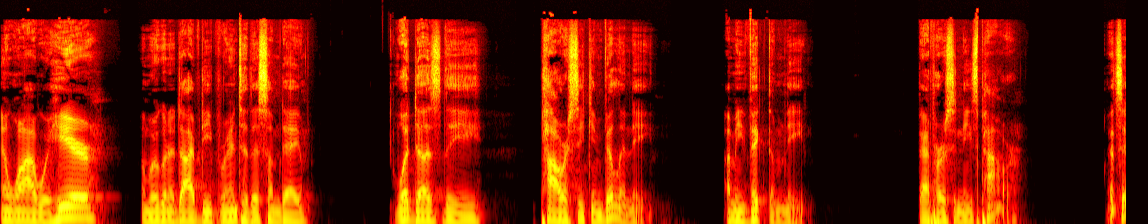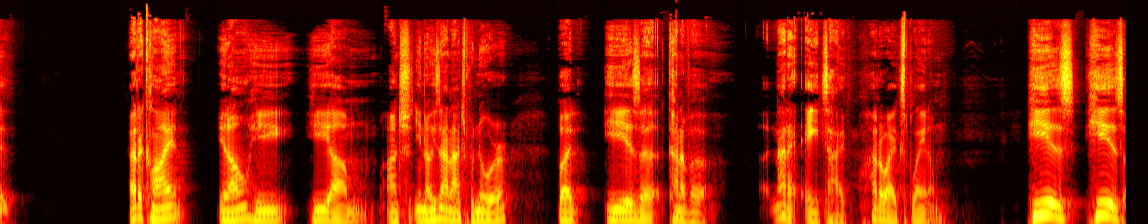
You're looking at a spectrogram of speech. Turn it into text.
And while we're here, and we're going to dive deeper into this someday, what does the power seeking villain need? I mean, victim need. That person needs power. That's it. I had a client, you know, he, he, um, you know, he's not an entrepreneur, but he is a kind of a, not an A type. How do I explain him? he is he is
